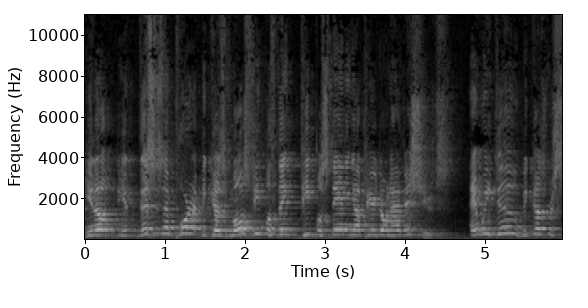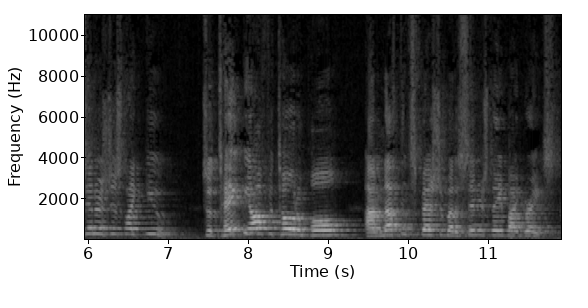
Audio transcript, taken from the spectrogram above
You know, this is important because most people think people standing up here don't have issues. And we do because we're sinners just like you. So take me off the totem pole. I'm nothing special but a sinner saved by grace.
